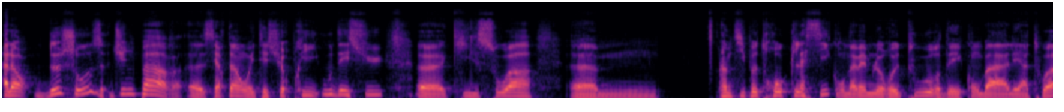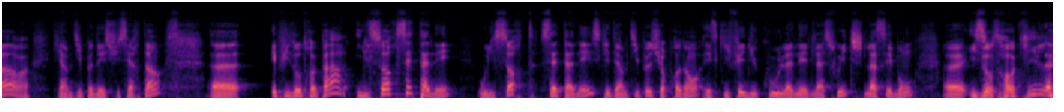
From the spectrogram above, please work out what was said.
Alors, deux choses. D'une part, certains ont été surpris ou déçus qu'il soit euh, un petit peu trop classique. On a même le retour des combats aléatoires, qui a un petit peu déçu certains. Euh, et puis d'autre part, il sort cette année, ou ils sortent cette année, ce qui était un petit peu surprenant, et ce qui fait du coup l'année de la Switch, là c'est bon, euh, ils sont tranquilles.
